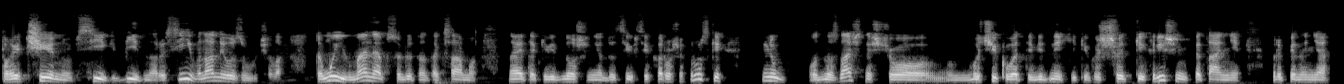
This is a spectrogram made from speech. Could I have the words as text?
причину всіх бід на Росії вона не озвучила. Тому і в мене абсолютно так само навіть таке відношення до цих всіх хороших русських. Ну однозначно, що очікувати від них якихось швидких рішень в питанні припинення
